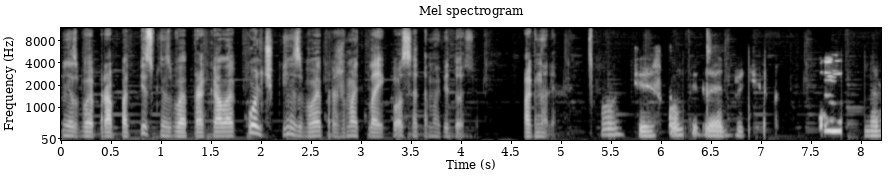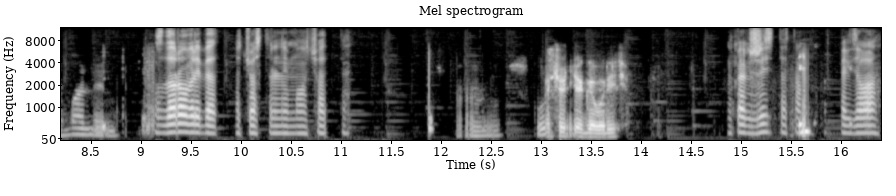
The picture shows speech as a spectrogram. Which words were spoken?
Не забывай про подписку, не забывай про колокольчик и не забывай прожимать лайкос этому видосу. Погнали. Он через комп играет, братишка. Нормально. Здорово, ребят. А что остальные молчат-то? А, А скучно. что тебе говорить? Ну как жизнь-то там? Как дела?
